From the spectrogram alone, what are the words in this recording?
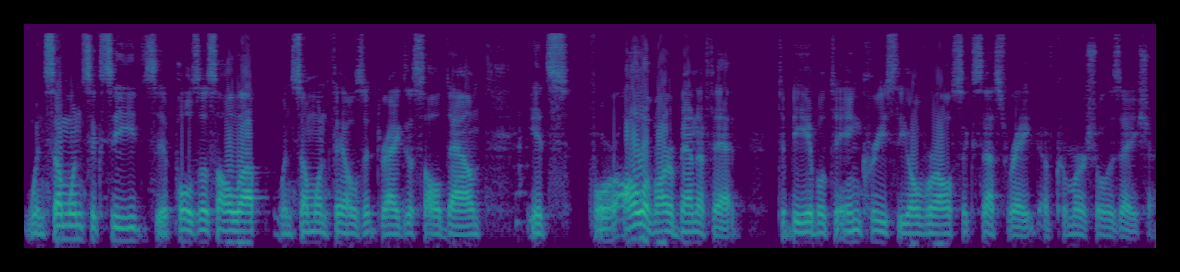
When someone succeeds, it pulls us all up. When someone fails, it drags us all down. It's for all of our benefit to be able to increase the overall success rate of commercialization.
